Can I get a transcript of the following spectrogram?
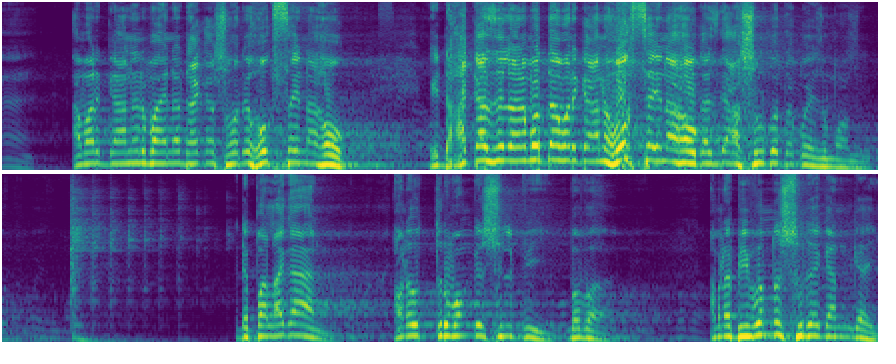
হ্যাঁ, আমার গানের বায়না ঢাকা শহরে হোক চাই না হোক এই ঢাকা জেলার মধ্যে আমার গান হোক চাই না হোক আজকে আসল কথা কয়ে যাব আমি। এটা পালা গান আমরা উত্তরবঙ্গের শিল্পী, বাবা। আমরা বিভিন্ন সুরে গান গাই।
